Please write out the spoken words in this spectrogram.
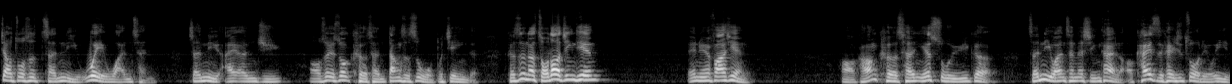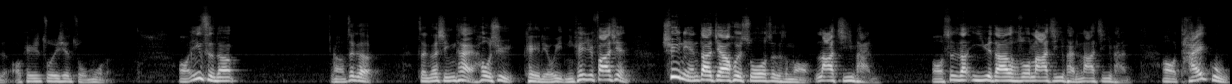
叫做是整理未完成，整理 ing 哦，所以说可成当时是我不建议的。可是呢，走到今天，哎，你会发现，哦，好像可成也属于一个整理完成的形态了，哦，开始可以去做留意了，哦，可以去做一些琢磨了，哦，因此呢。啊，这个整个形态后续可以留意，你可以去发现，去年大家会说这个什么垃圾盘，哦，甚至到一月大家都说垃圾盘，垃圾盘，哦，台股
